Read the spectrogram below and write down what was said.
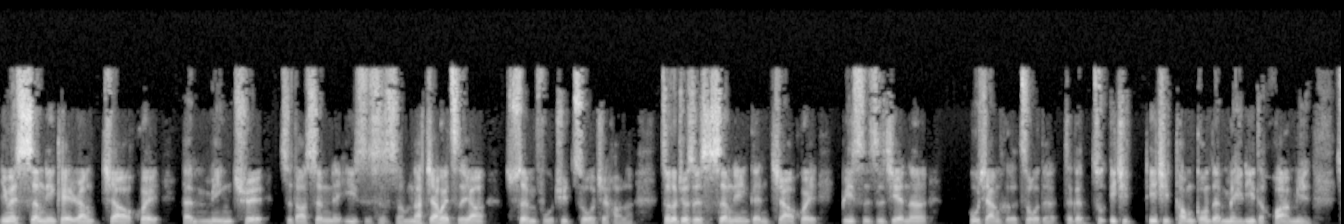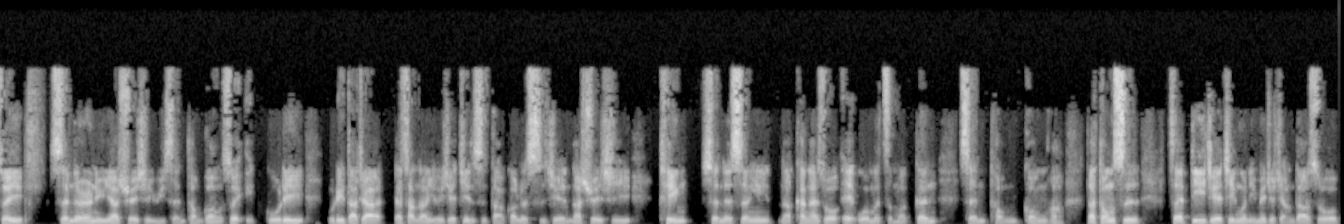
因为圣灵可以让教会很明确知道圣灵的意思是什么，那教会只要顺服去做就好了。这个就是圣灵跟教会彼此之间呢。互相合作的这个做一起一起同工的美丽的画面，所以神的儿女要学习与神同工，所以鼓励鼓励大家要常常有一些进食祷告的时间，那学习听神的声音，那看看说，哎，我们怎么跟神同工哈？那同时在第一节经文里面就讲到说，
